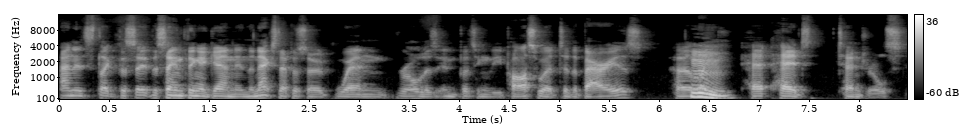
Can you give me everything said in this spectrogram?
And it's like the sa- the same thing again in the next episode when Roll is inputting the password to the barriers. Her Hmm. like he- head tendrils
